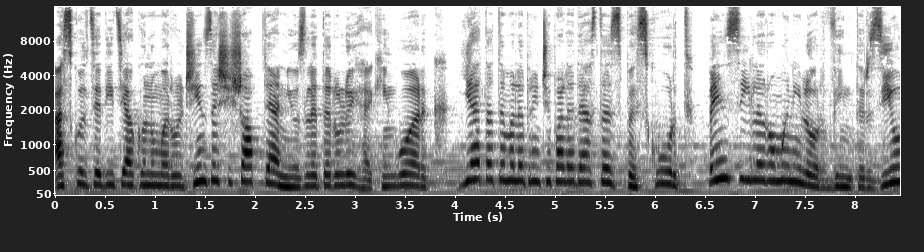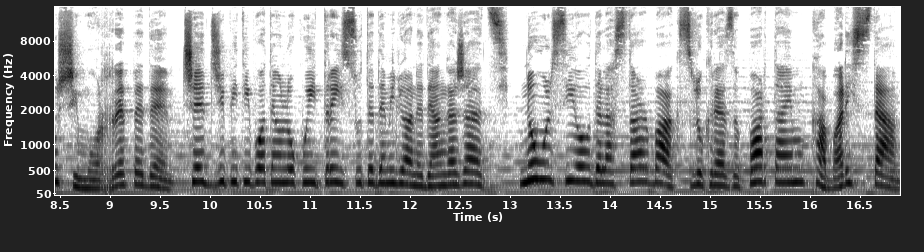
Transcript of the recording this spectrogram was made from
Asculți ediția cu numărul 57 a newsletterului Hacking Work. Iată temele principale de astăzi pe scurt. Pensiile românilor vin târziu și mor repede. ChatGPT poate înlocui 300 de milioane de angajați. Noul CEO de la Starbucks lucrează part-time ca barista.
